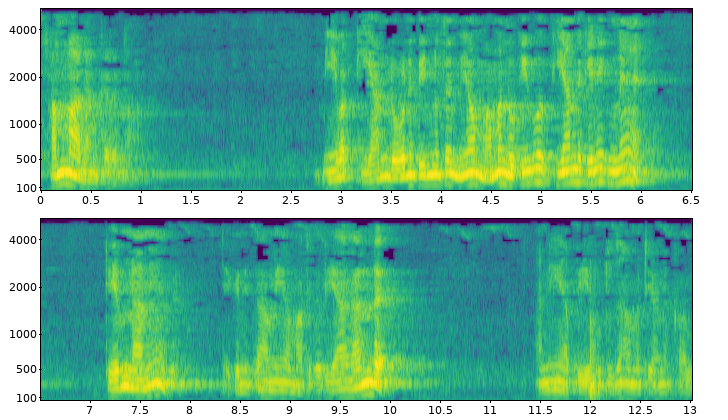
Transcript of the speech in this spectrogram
සම්මාදම් කරනවා. මේවා කියන්න ඕනේ පින්නත මේවා මම නොකියුව කියන්න කෙනෙක් නැහැ. තේරුණා නේද? ඒක නිසා මේවා මතක තියාගන්න. අනේ අපේ බුදුදහමට යන කල.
